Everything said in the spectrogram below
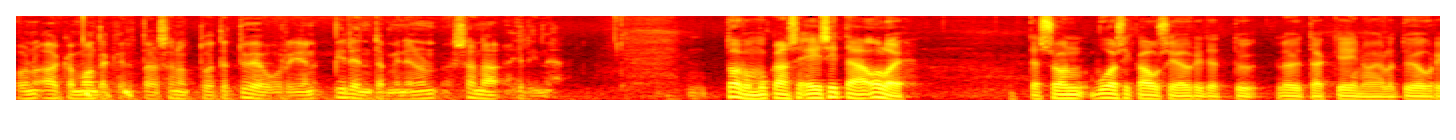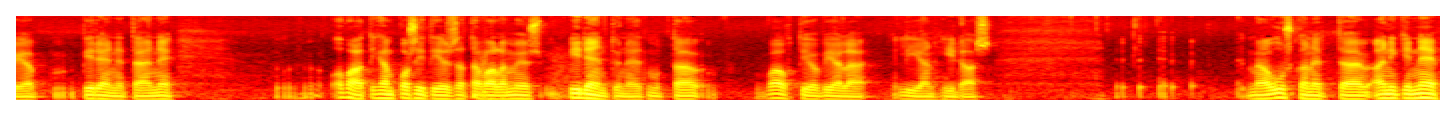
on aika monta kertaa sanottu, että työurien pidentäminen on sanahelinä. Toivon mukaan se ei sitä ole. Tässä on vuosikausia yritetty löytää keinoja, joilla työuria pidennetään. Ne ovat ihan positiivisella tavalla myös pidentyneet, mutta vauhti on vielä liian hidas. Mä uskon, että ainakin ne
